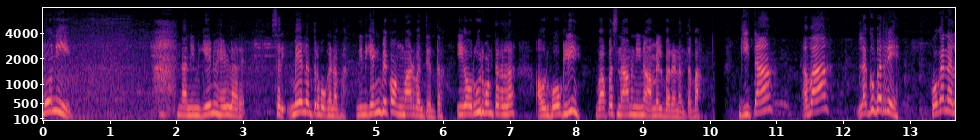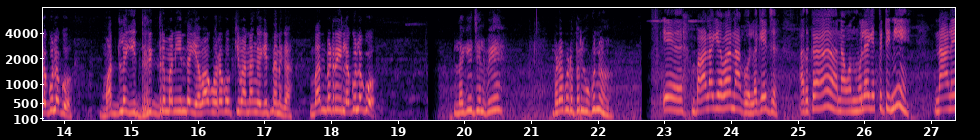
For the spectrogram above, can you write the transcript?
ಮೋನಿ, ನಾನು ನಿನಗೇನು ಹೇಳಲಾರೆ. ಸರಿ, ಮೇಲಂತ್ರ ಹೋಗೋಣ ಬಾ. ನಿನಗೆ ಹೆಂಗೆ ಬೇಕೋ ಹಂಗೆ ಮಾಡುವಂತೆ ಅಂತ. ಈಗ ಅವ್ರು ಊರಿಗೆ ಹೊಂಟಾರಲ್ಲ, ಅವ್ರು ಹೋಗಲಿ, ವಾಪಸ್ ನಾನು ನೀನು ಆಮೇಲೆ ಬರೋಣ ಅಂತ. ಬಾ. ಗೀತಾ ಅವಾ ಲಘು ಬರ್ರಿ. ಹೋಗೋಣ, ಲಘು ಲಘು. ಮೊದ್ಲು ಈ ದರಿದ್ರ ಮನೆಯಿಂದ ಯಾವಾಗ ಹೊರಗೆ ಹೋಗ್ತೀವ ಅನ್ನಂಗಾಗಿತ್ತು ನನಗೆ. ಬಂದುಬಿಡ್ರಿ, ಲಘು ಲಘು. ಲಗೇಜ್ ಅಲ್ವೇ? ಬಡ ಬಡ ಬರೀ ಹೋಗುನು. ಏ ಭಾಳಾಗ್ಯಾವ ನಾಗು ಲಗೇಜ್ ಅದಕ್ಕೆ ನಾ ಒಂದು ಮೂಲೆಗೆ ಎತ್ತಿಟ್ಟಿನಿ. ನಾಳೆ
